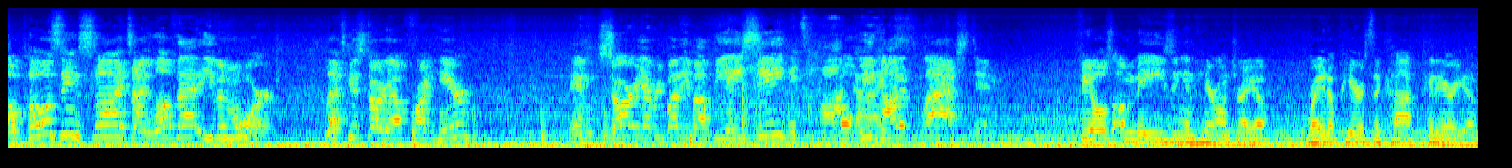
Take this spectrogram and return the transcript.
Opposing slides, I love that even more. Let's get started up front here. And sorry everybody about the AC, It's hot, but we got it blasting. Feels amazing in here, Andrea. Right up here is the cockpit area.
